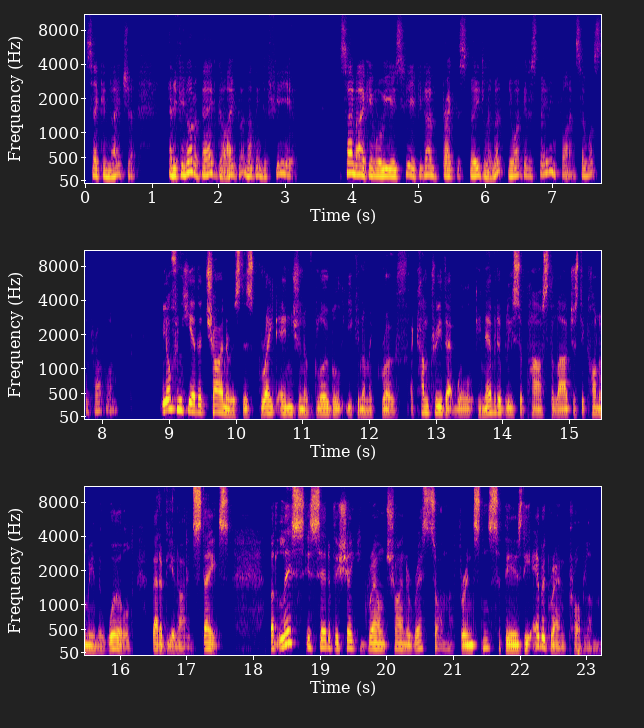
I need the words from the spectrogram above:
second nature. And if you're not a bad guy, you've got nothing to fear. Same argument we use here. If you don't break the speed limit, you won't get a speeding fine. So what's the problem? We often hear that China is this great engine of global economic growth, a country that will inevitably surpass the largest economy in the world, that of the United States. But less is said of the shaky ground China rests on. For instance, there's the Evergrande problem.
